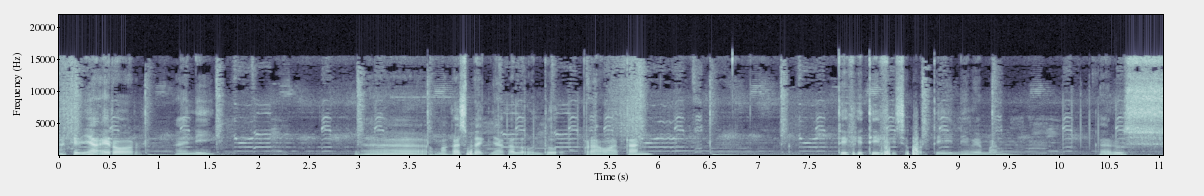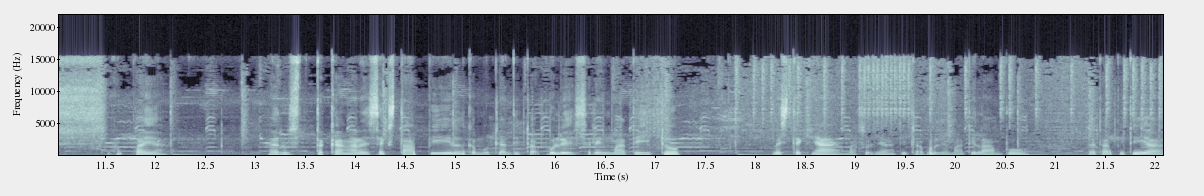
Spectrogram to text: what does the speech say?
Akhirnya error. Nah ini e, maka sebaiknya kalau untuk perawatan TV-TV seperti ini memang harus apa ya harus tegangan listrik stabil kemudian tidak boleh sering mati hidup. Listriknya maksudnya tidak boleh mati lampu. Tetapi itu ya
